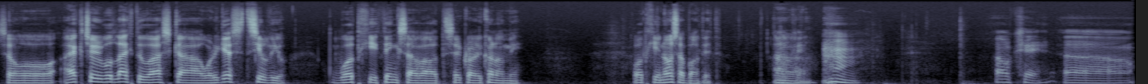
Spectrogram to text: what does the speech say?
So I actually would like to ask uh, our guest Silvio what he thinks about circular economy, what he knows about it. Okay. Uh, Okay. Uh,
